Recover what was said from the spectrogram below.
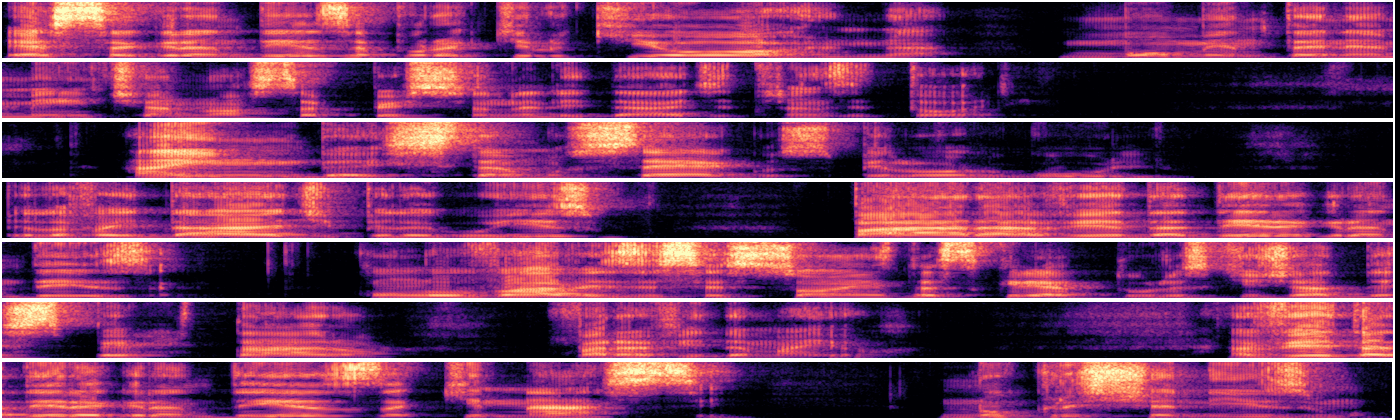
Essa grandeza por aquilo que orna momentaneamente a nossa personalidade transitória. Ainda estamos cegos pelo orgulho, pela vaidade, pelo egoísmo, para a verdadeira grandeza, com louváveis exceções das criaturas que já despertaram para a vida maior. A verdadeira grandeza que nasce no cristianismo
